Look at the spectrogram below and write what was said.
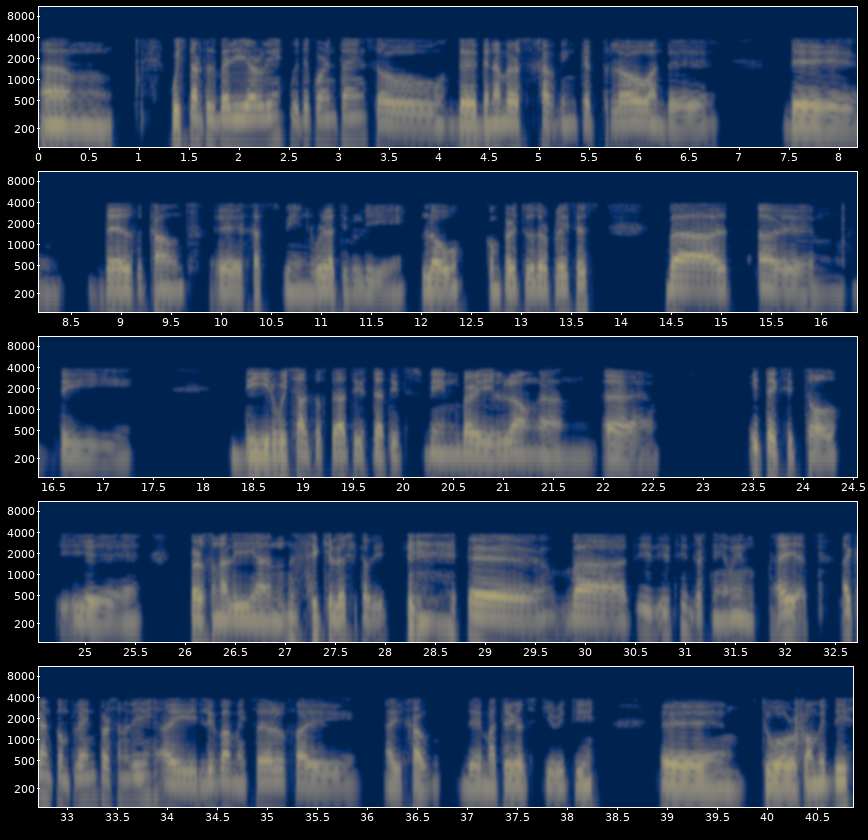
Um, we started very early with the quarantine, so the the numbers have been kept low and the the death count uh, has been relatively low compared to other places, but um, the the result of that is that it's been very long and uh, it takes its toll uh, personally and psychologically. uh, but it, it's interesting. I mean, I I can't complain personally. I live by myself. I I have the material security Um, to overcome this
